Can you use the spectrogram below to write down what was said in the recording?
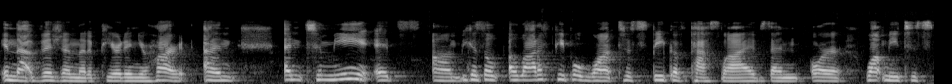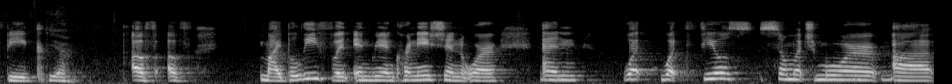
in that vision that appeared in your heart. And and to me, it's um, because a, a, lot of people want to speak of past lives and or want me to speak yeah. of of my belief in, in reincarnation or and what what feels so much more mm-hmm. uh,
